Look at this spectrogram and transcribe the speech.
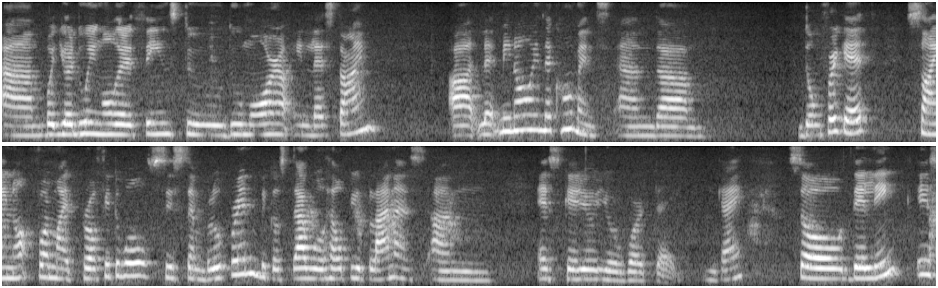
um, but you're doing other things to do more in less time, uh, let me know in the comments. And um, don't forget, sign up for my profitable system blueprint because that will help you plan and, and schedule your workday. Okay. So the link is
